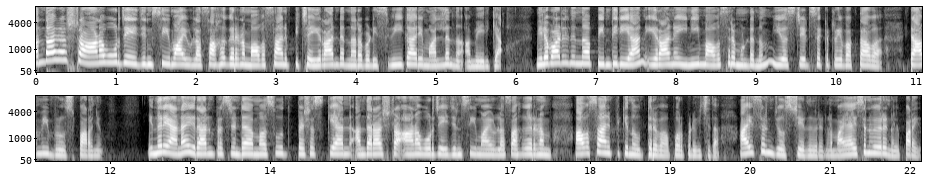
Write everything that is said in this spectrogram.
അന്താരാഷ്ട്ര ആണവോർജ ഏജൻസിയുമായുള്ള സഹകരണം അവസാനിപ്പിച്ച ഇറാന്റെ നടപടി സ്വീകാര്യമല്ലെന്ന് അമേരിക്ക. നിലപാടിൽ നിന്ന് പിന്തിരിയാൻ ഇറാന് ഇനിയും അവസരമുണ്ടെന്നും യു എസ് സ്റ്റേറ്റ് സെക്രട്ടറി വക്താവ് ടാമി ബ്രൂസ് പറഞ്ഞു. ഇന്നലെയാണ് ഇറാൻ പ്രസിഡന്റ് മസൂദ് പെഷസ്കിയാൻ അന്താരാഷ്ട്ര ആണവോർജ ഏജൻസിയുമായുള്ള സഹകരണം അവസാനിപ്പിക്കുന്ന ഉത്തരവ് പുറപ്പെടുവിച്ചത്. ഐസൺ ജോസ് ചേരുന്ന വിവരങ്ങളുമായി. ഐസൺ വിവരങ്ങൾ പറയൂ.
